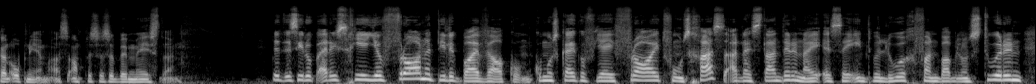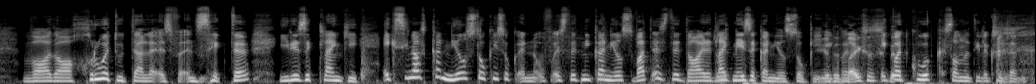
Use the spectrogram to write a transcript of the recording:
kan opneem as amper soos 'n bemesting. Dit is hier op RSG. Jou vrae natuurlik baie welkom. Kom ons kyk of jy vrae het vir ons gas, Arne Stander en hy is 'n entomoloog van Babylon Storen waar daar groot hotelle is vir insekte. Hier is 'n kleintjie. Ek sien daar's kaneelstokkies ook in of is dit nie kaneels? Wat is dit daai? Dit lyk net 'n kaneelstokkie. Ja, Ek wat- soos- Ek wat kook sal natuurlik so dink.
